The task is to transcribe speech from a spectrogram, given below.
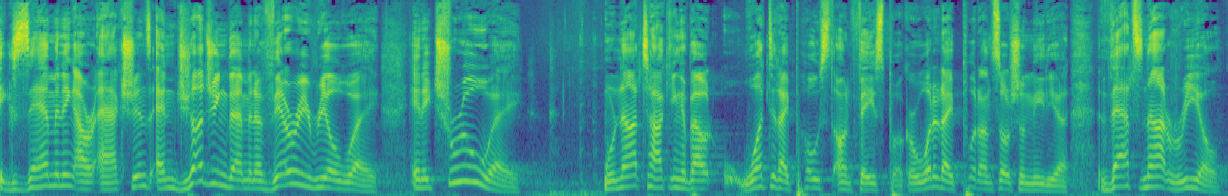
examining our actions, and judging them in a very real way, in a true way. We're not talking about what did I post on Facebook or what did I put on social media. That's not real.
